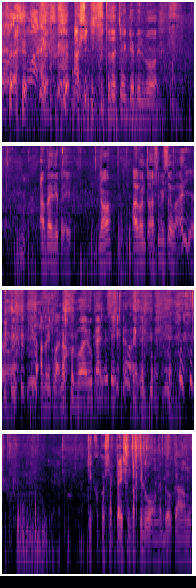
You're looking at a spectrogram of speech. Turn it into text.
A všichni se to začal gebit, vole. A Benny prej. No, ale on to asi myslel vážně, vole. A Prikuba, no, vole, Lukáš mi to všechno vážně. Ty kokos, tak tady jsem taky dlouho nebyl, kámo.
